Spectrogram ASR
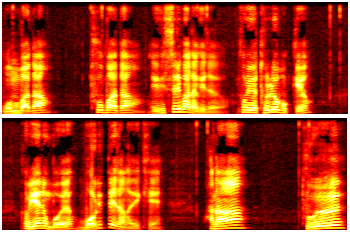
원바닥, 투바닥, 이게 쓰리바닥이죠. 그럼 이거 돌려볼게요. 그럼 얘는 뭐예요? 머리대잖아, 이렇게. 하나, 둘,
